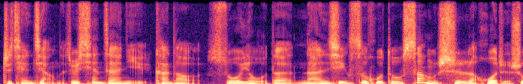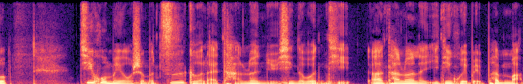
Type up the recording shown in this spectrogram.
之前讲的，就是现在你看到所有的男性似乎都丧失了，或者说。几乎没有什么资格来谈论女性的问题啊，谈论了一定会被喷嘛。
